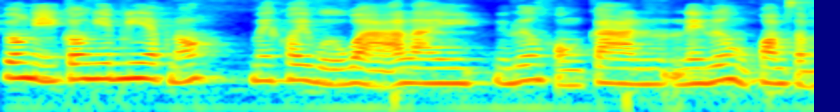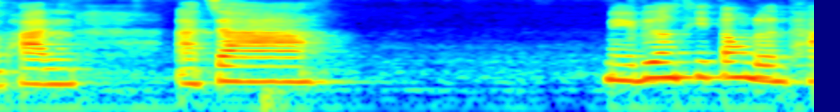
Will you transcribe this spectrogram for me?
ช่วงนี้ก็เงียบๆเนาะไม่ค่อยหวือหวาอะไรในเรื่องของการในเรื่องของความสัมพันธ์ อาจจะ มีเรื่องที่ต้องเดินท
